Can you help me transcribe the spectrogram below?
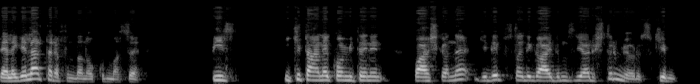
delegeler tarafından okunması. Biz iki tane komitenin başkanı gidip study guide'ımızı yarıştırmıyoruz kim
